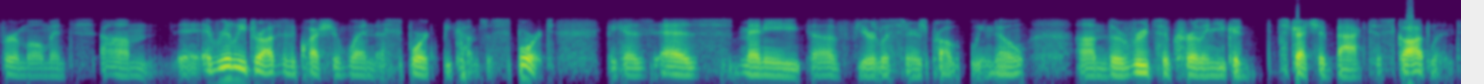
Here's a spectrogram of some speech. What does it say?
for a moment, um, it really draws into question when a sport becomes a sport, because as many of your listeners probably know, um, the roots of curling you could stretch it back to Scotland,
